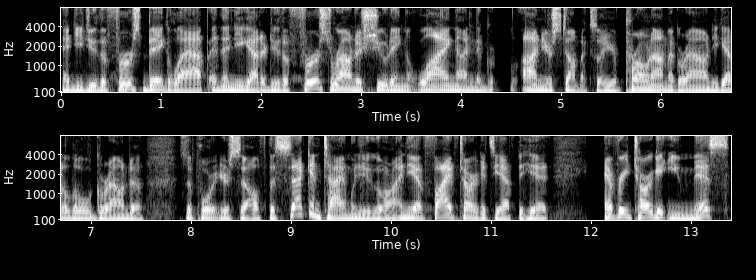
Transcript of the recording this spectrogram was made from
and you do the first big lap, and then you got to do the first round of shooting lying on the on your stomach. So you're prone on the ground. You got a little ground to support yourself. The second time when you go on, and you have five targets you have to hit. Every target you miss,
